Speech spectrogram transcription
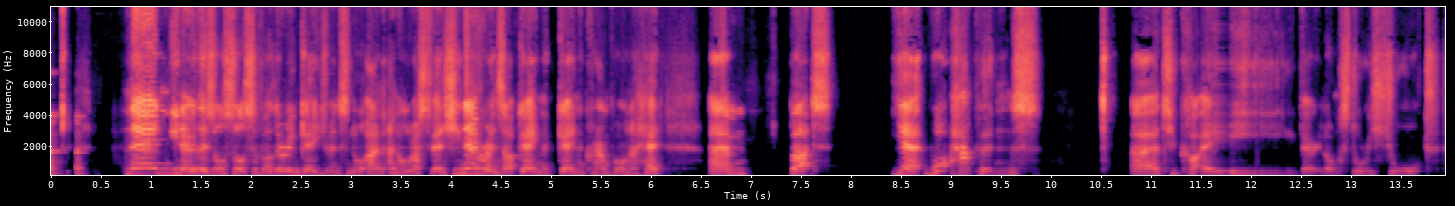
and then you know there's all sorts of other engagements and all, and, and all the rest of it, and she never ends up getting the, getting the crown put on her head. Um, but yeah, what happens? Uh, to cut a very long story short,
